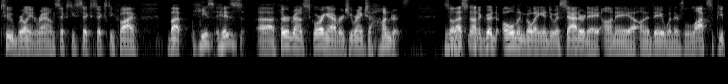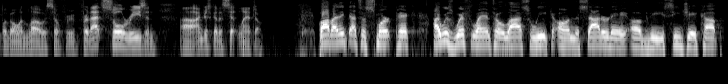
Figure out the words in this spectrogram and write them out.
two brilliant rounds, 66, 65, but he's his uh, third round scoring average he ranks a hundredth. So that's not a good omen going into a Saturday on a uh, on a day when there's lots of people going low. So for for that sole reason, uh, I'm just going to sit Lanto. Bob, I think that's a smart pick. I was with Lanto last week on the Saturday of the CJ Cup,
